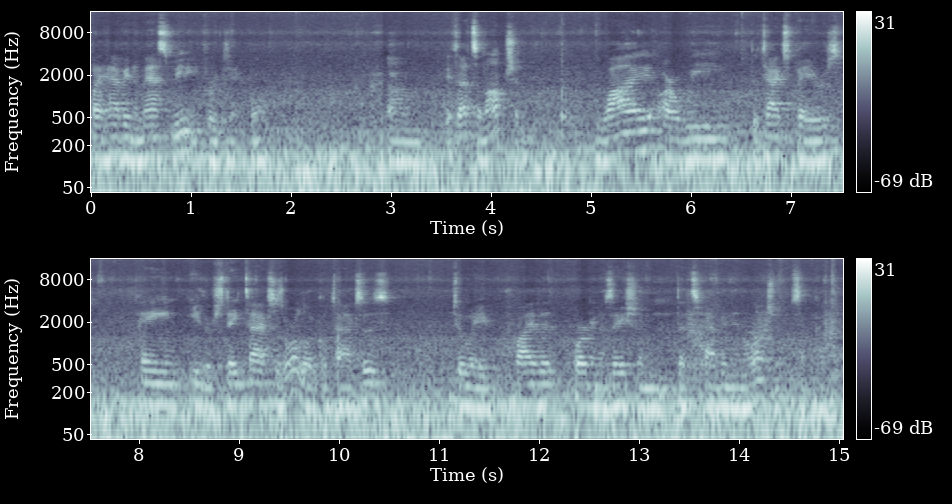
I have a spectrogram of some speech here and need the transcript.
by having a mass meeting, for example, um, if that's an option, why are we, the taxpayers, paying either state taxes or local taxes to a private organization that's having an election of some kind?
